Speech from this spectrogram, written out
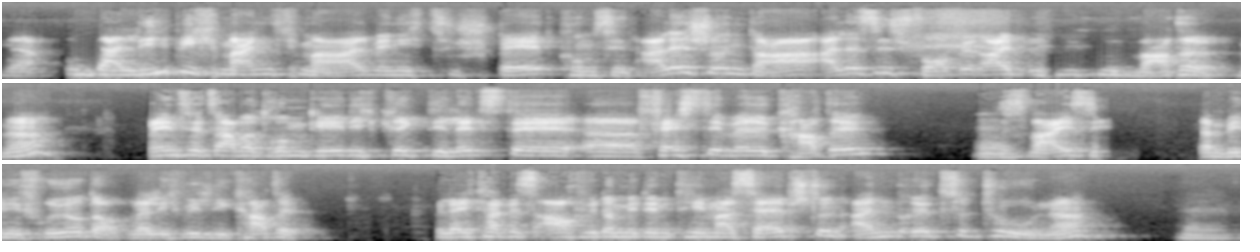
Ja, und da liebe ich manchmal, wenn ich zu spät komme, sind alle schon da, alles ist vorbereitet, ich muss nicht warten. Ne? Wenn es jetzt aber darum geht, ich kriege die letzte äh, Festivalkarte, mhm. das weiß ich, dann bin ich früher dort, weil ich will die Karte. Vielleicht hat es auch wieder mit dem Thema Selbst und andere zu tun. Ne? Mhm.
